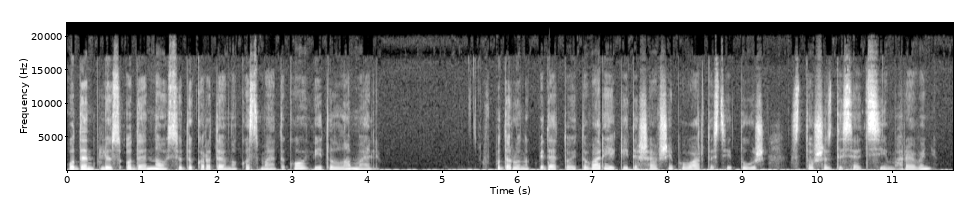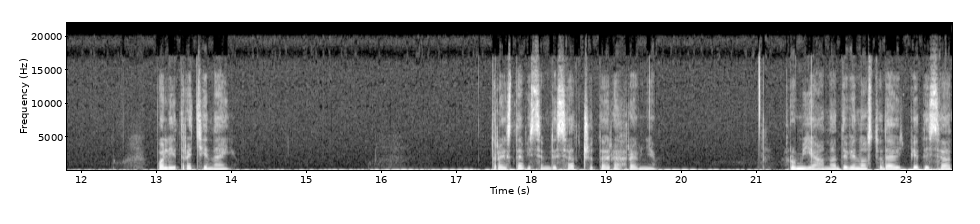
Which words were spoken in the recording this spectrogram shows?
Один плюс один на усю декоративну косметику від Ламель. В подарунок піде той товар, який дешевший по вартості туш 167 гривень. Палітра тіней 384 гривні. Рум'яна 99,50.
